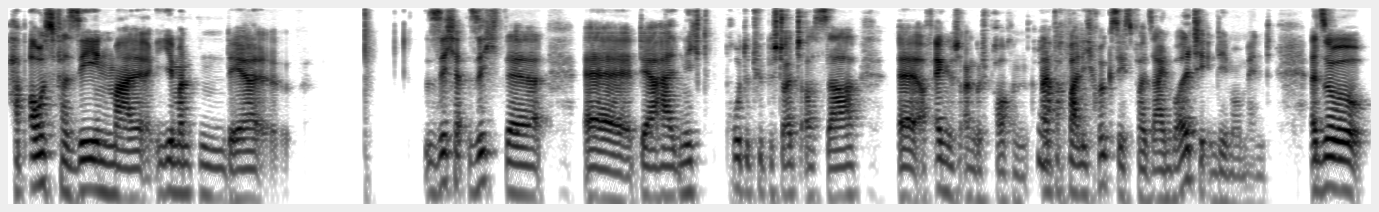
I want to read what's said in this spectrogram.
hab aus Versehen mal jemanden, der sicher, sich, der, äh, der halt nicht prototypisch deutsch aussah, äh, auf Englisch angesprochen. Ja. Einfach weil ich rücksichtsvoll sein wollte in dem Moment. Also,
